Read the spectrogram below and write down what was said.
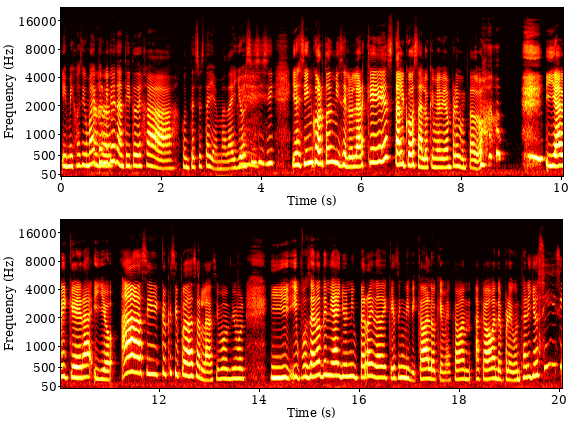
Y me dijo así ay, permíteme tantito, deja, contesto esta llamada. Y yo, sí, sí, sí. Y así en corto en mi celular, ¿qué es tal cosa? Lo que me habían preguntado. y ya vi que era y yo, ah, sí, creo que sí puedo hacerla, Simón, Simón. Y, y pues ya no tenía yo ni perra idea de qué significaba lo que me acaban, acababan de preguntar. Y yo, sí, sí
